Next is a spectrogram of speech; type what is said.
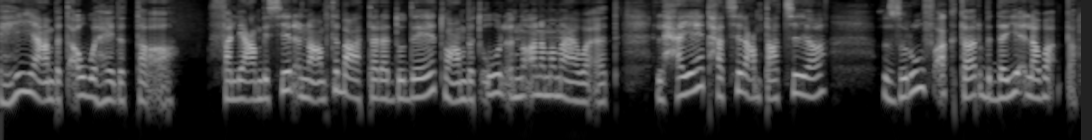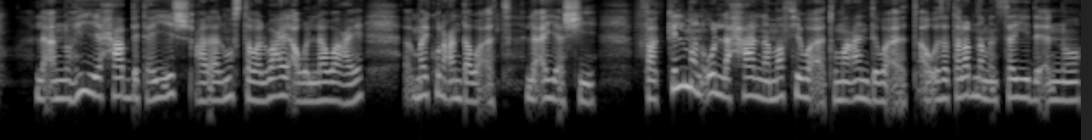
هي عم بتقوي هيدي الطاقة. فاللي عم بيصير إنه عم تبعت ترددات وعم بتقول إنه أنا ما معي وقت. الحياة حتصير عم تعطيها ظروف أكتر بتضيق لها وقتها لأنه هي حابة تعيش على المستوى الوعي أو اللاوعي ما يكون عندها وقت لأي شيء فكل ما نقول لحالنا ما في وقت وما عندي وقت أو إذا طلبنا من سيدة إنه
